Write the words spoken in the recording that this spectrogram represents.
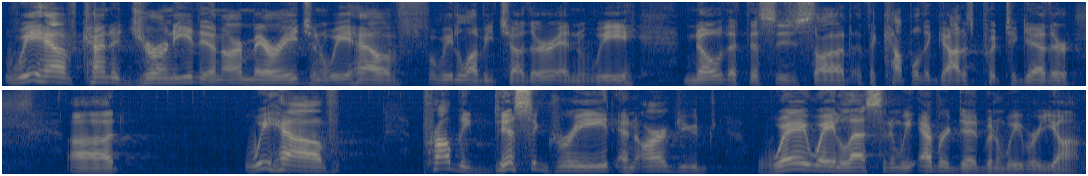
we have kind of journeyed in our marriage and we have we love each other and we know that this is uh, the couple that God has put together, uh, we have probably disagreed and argued way, way less than we ever did when we were young.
